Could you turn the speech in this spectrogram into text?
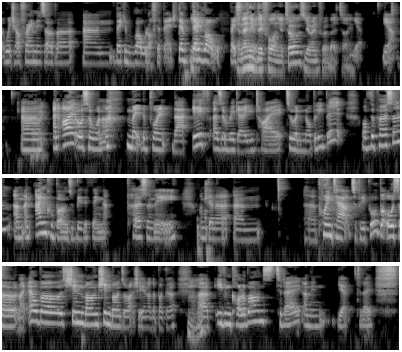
uh, which our frame is over um they can roll off the bed they they Yeah. roll And then if they fall on your toes, you're in for a bad time. Yeah. Yeah. Um, Right. And I also want to make the point that if, as a rigger, you tie it to a knobbly bit of the person, um, and ankle bones would be the thing that personally I'm going to um, uh, point out to people, but also like elbows, shin bones. Shin bones are actually another bugger Mhm. uh, even collarbones today. I mean, yeah, today.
